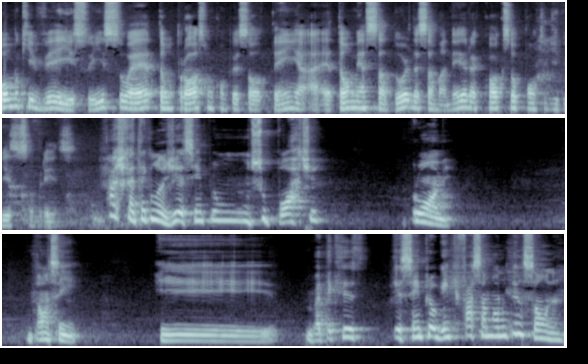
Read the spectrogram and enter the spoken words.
como que vê isso? Isso é tão próximo como o pessoal tem? É tão ameaçador dessa maneira? Qual é o seu ponto de vista sobre isso? Acho que a tecnologia é sempre um suporte para o homem. Então, assim, e vai ter que ter sempre alguém que faça a manutenção, né?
